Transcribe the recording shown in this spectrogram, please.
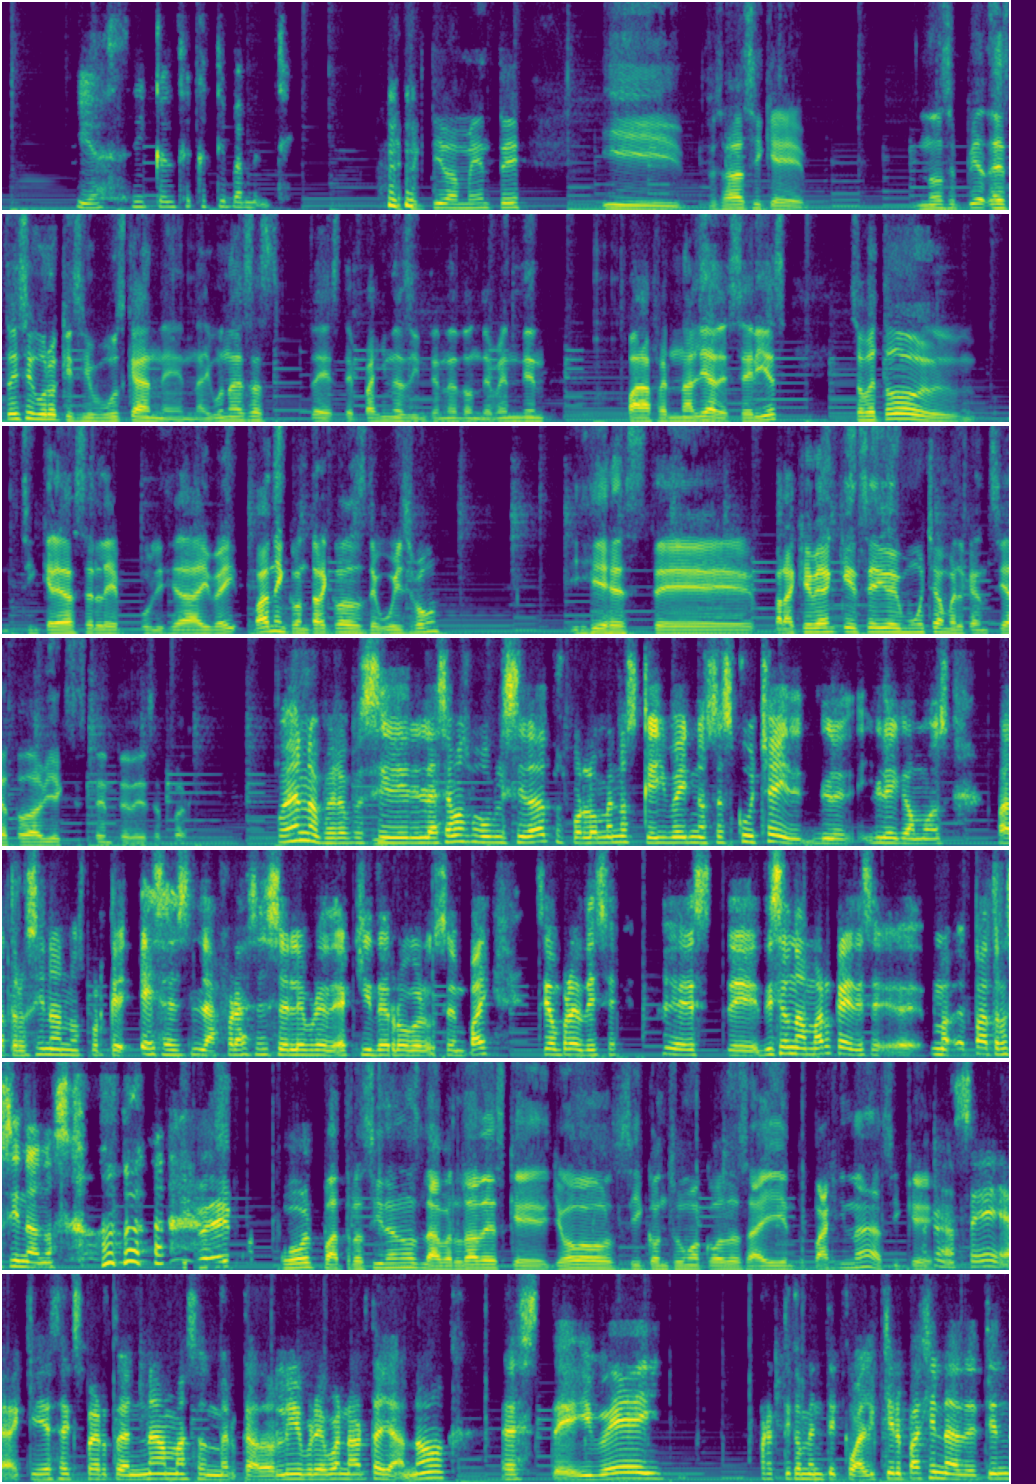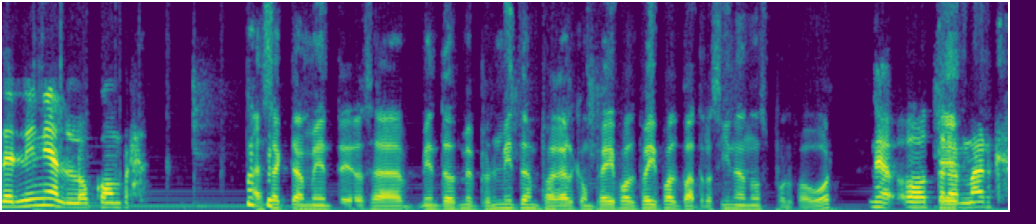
y así consecutivamente efectivamente y pues ahora sí que no se pierda estoy seguro que si buscan en alguna de esas este, páginas de internet donde venden parafernalia de series sobre todo sin querer hacerle publicidad a eBay, van a encontrar cosas de Wishbone. Y este, para que vean que en serio hay mucha mercancía todavía existente de ese perro. Bueno, pero pues si le hacemos publicidad, pues por lo menos que eBay nos escuche y le, digamos, patrocínanos, porque esa es la frase célebre de aquí de Robert Senpai. Siempre dice, este, dice una marca y dice, eh, patrocínanos. por patrocínanos, la verdad es que yo sí consumo cosas ahí en tu página, así que... No sé, aquí es experto en Amazon, Mercado Libre, bueno, ahorita ya no, este, eBay, prácticamente cualquier página de tienda en línea lo compra. Exactamente, o sea, mientras me permitan pagar con PayPal, PayPal patrocínanos, por favor. otra eh, marca.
